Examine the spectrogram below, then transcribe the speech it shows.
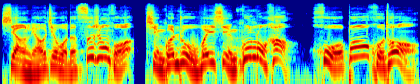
想了解我的私生活，请关注微信公众号“火爆胡同”。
